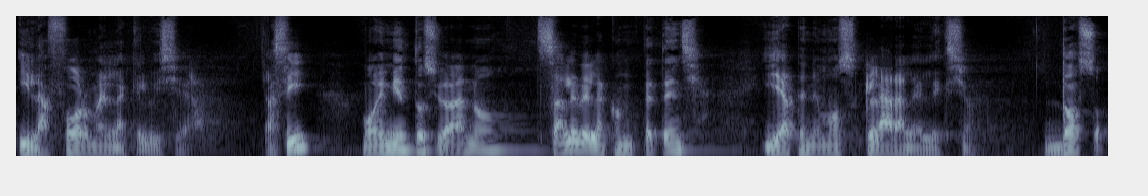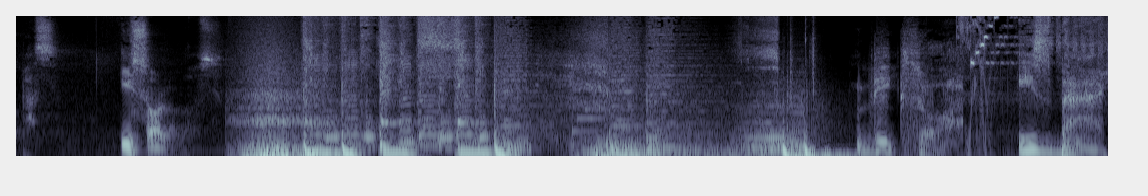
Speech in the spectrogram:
y la forma en la que lo hicieron. Así, Movimiento Ciudadano sale de la competencia y ya tenemos clara la elección dos sopas y solo dos. Dixo is back.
